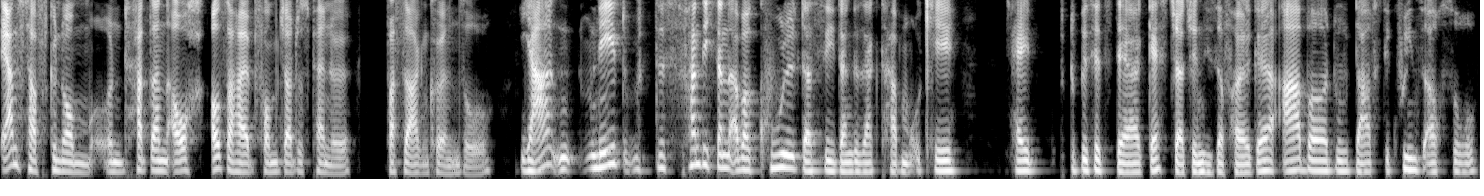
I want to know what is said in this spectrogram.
ernsthaft genommen und hat dann auch außerhalb vom Judges Panel was sagen können, so. Ja, nee, das fand ich dann aber cool, dass sie dann gesagt haben, okay, hey, du bist jetzt der Guest Judge in dieser Folge, aber du darfst die Queens auch so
